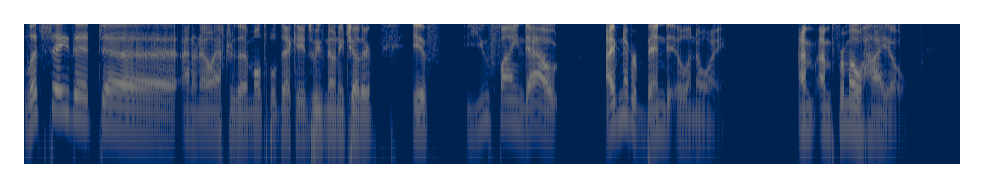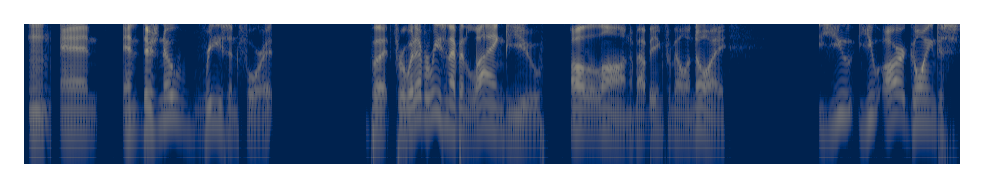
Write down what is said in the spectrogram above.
let's say that uh, I don't know. After the multiple decades we've known each other, if you find out, I've never been to Illinois. I'm I'm from Ohio, Mm. and and there's no reason for it. But for whatever reason, I've been lying to you all along about being from Illinois. You you are going to s-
